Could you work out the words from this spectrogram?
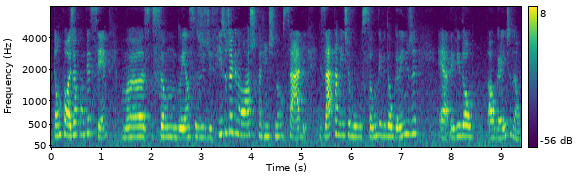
Então pode acontecer, mas são doenças de difícil diagnóstico, a gente não sabe exatamente a evolução devido ao grande, é, devido ao, ao grande não,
